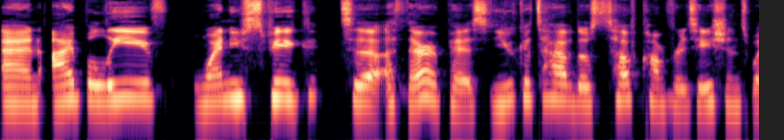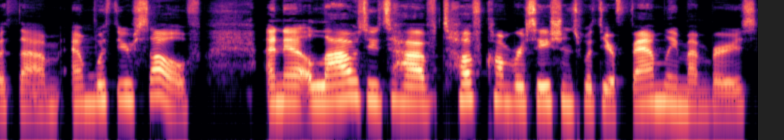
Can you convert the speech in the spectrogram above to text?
And i believe when you speak to a therapist, you get to have those tough conversations with them and with yourself. And it allows you to have tough conversations with your family members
